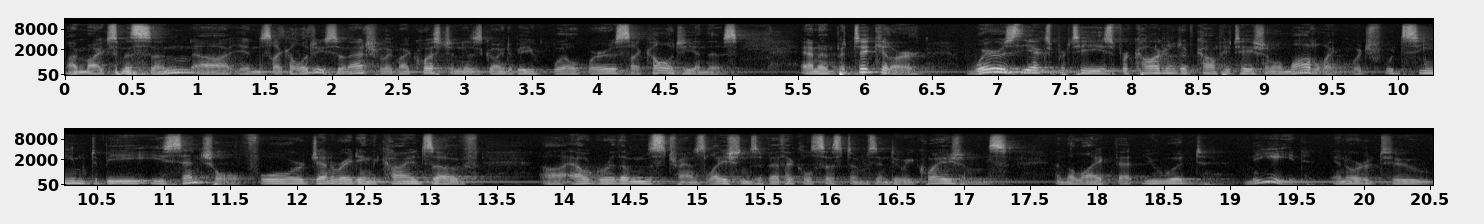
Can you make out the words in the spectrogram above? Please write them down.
I'm Mike Smithson uh, in psychology, so naturally my question is going to be, well, where is psychology in this? And in particular, where is the expertise for cognitive computational modeling, which would seem to be essential for generating the kinds of uh, algorithms, translations of ethical systems into equations, and the like that you would need in order to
